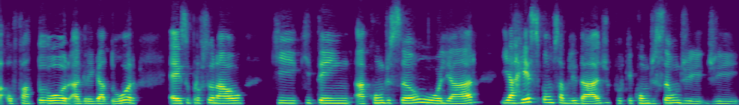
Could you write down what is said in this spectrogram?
a, o fator agregador, é esse profissional que, que tem a condição, o olhar e a responsabilidade, porque condição de, de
